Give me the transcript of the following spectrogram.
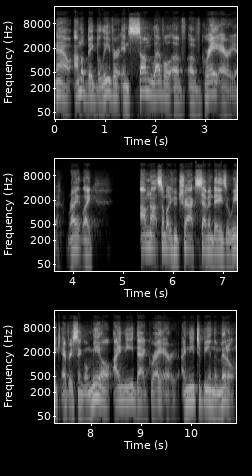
Now, I'm a big believer in some level of, of gray area, right? Like, I'm not somebody who tracks seven days a week, every single meal. I need that gray area. I need to be in the middle.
